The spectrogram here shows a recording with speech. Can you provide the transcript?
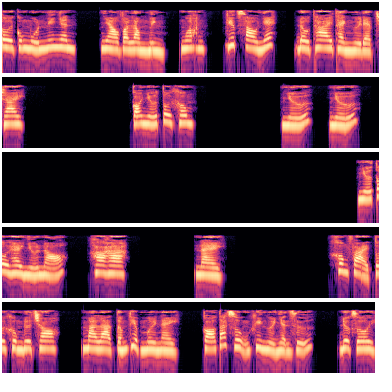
Tôi cũng muốn mỹ nhân, nhào vào lòng mình, ngoan, kiếp sau nhé, đầu thai thành người đẹp trai. Có nhớ tôi không? Nhớ, nhớ. Nhớ tôi hay nhớ nó, ha ha. Này! Không phải tôi không đưa cho, mà là tấm thiệp mời này, có tác dụng khi người nhận giữ. Được rồi.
